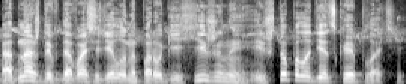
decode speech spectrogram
Однажды вдова сидела на пороге хижины и штопала детское платье.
